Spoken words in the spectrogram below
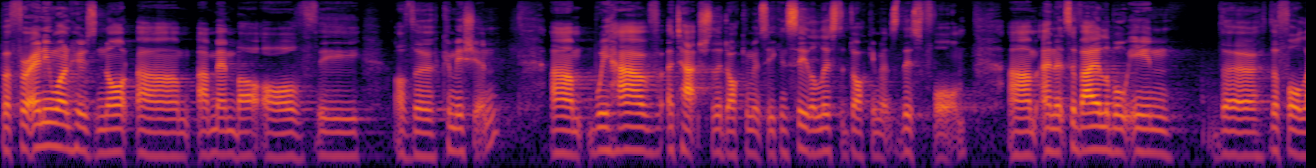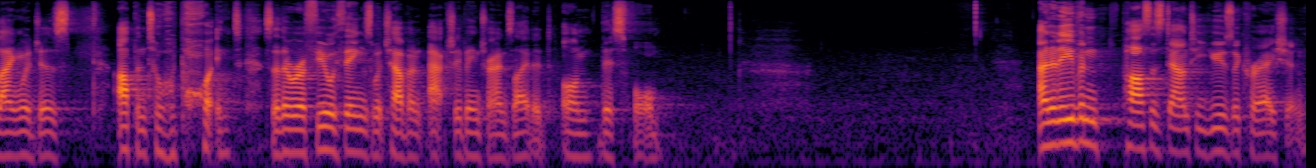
But for anyone who's not um, a member of the, of the commission, um, we have attached to the document, so you can see the list of documents, this form. Um, and it's available in the, the four languages up until a point. So there are a few things which haven't actually been translated on this form. And it even passes down to user creation.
